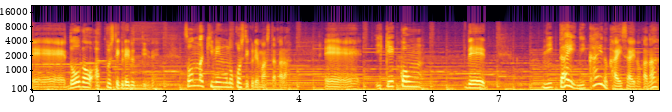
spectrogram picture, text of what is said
えー、動画をアップしてくれるっていうね、そんな記念を残してくれましたから、えー、イケコンで、に、第2回の開催のかな、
